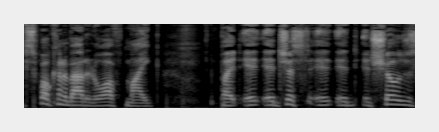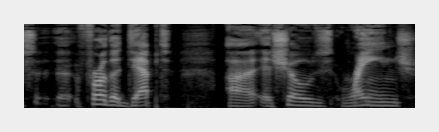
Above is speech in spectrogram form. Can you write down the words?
spoken about it off mic, but it, it just it, it, it shows uh, further depth. Uh, it shows range.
